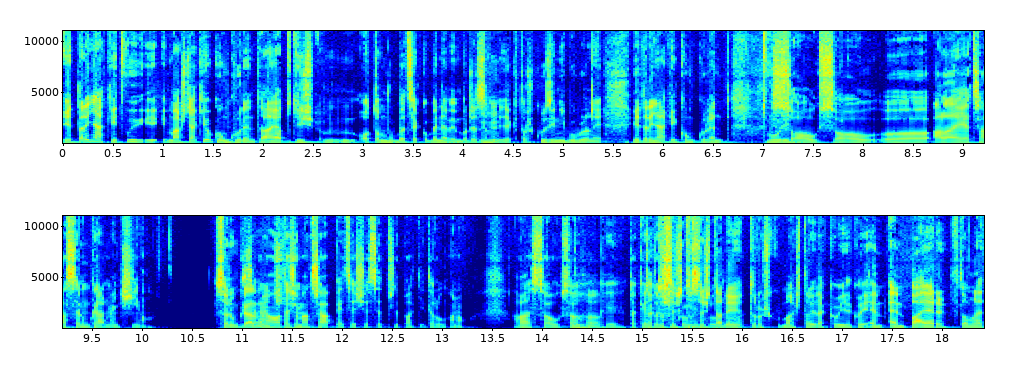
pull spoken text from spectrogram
Je tady nějaký tvůj, máš nějakého konkurenta, já totiž mm, o tom vůbec jakoby nevím, protože jsem mm-hmm. jak trošku z jiný bubliny. Je tady nějaký konkurent tvůj? Jsou, jsou, uh, ale je třeba sedmkrát menší, no. Sedmkrát menší. No, takže má třeba 500-600 předplatitelů, ano. Ale jsou, jsou uh-huh. taky. Tak, je tak to, to seš, to seš tady, trošku máš tady takový, takový empire v tomhle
